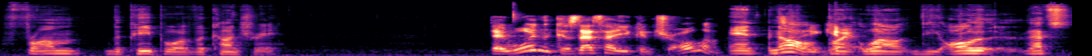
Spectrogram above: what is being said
from the people of the country. They wouldn't because that's how you control them. And no, you get- but well, the all that's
